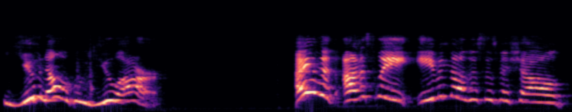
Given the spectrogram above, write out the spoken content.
You know who you are. I think that honestly, even though this is Michelle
